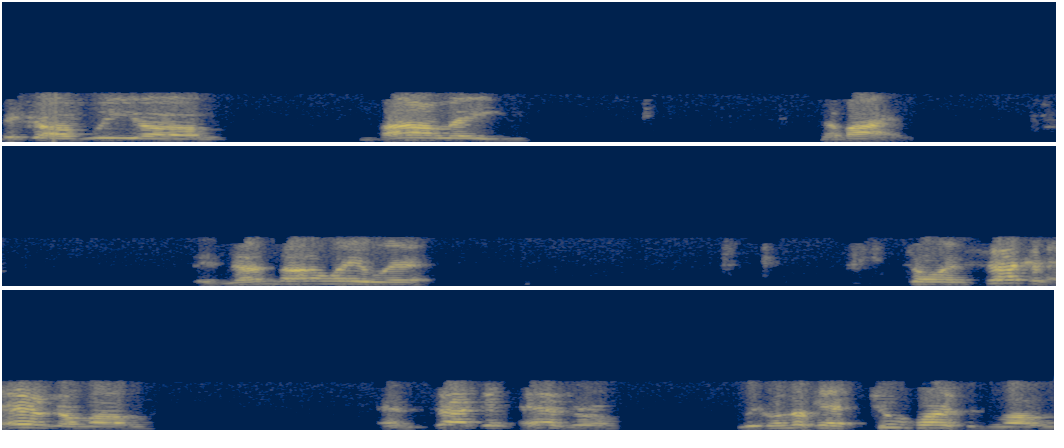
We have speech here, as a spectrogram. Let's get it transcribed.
because we um, violate the Bible. There's nothing done away with. it. So in Second Ezra, mother, and Second Ezra, we're gonna look at two verses, mother.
